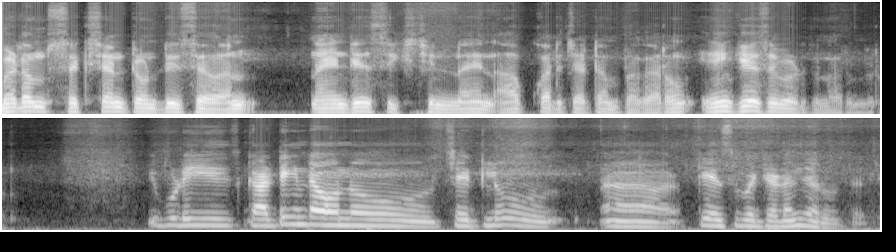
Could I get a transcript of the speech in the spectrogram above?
Madam section twenty seven nineteen sixty nine ఆబ్కారీ చట్టం ప్రకారం ఏం కేసు పెడుతున్నారు మీరు? ఇప్పుడు ఈ కటింగ్ డౌన్ చెట్లు కేసు పెట్టడం జరుగుతుంది.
